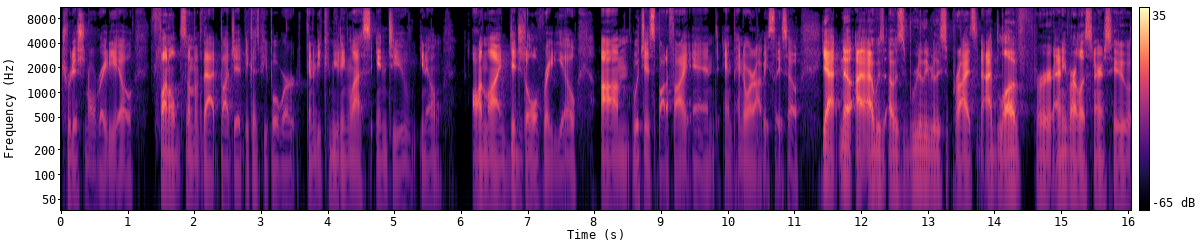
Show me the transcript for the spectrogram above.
traditional radio funneled some of that budget because people were going to be commuting less into you know online digital radio um, which is spotify and and pandora obviously so yeah no I, I was i was really really surprised and i'd love for any of our listeners who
